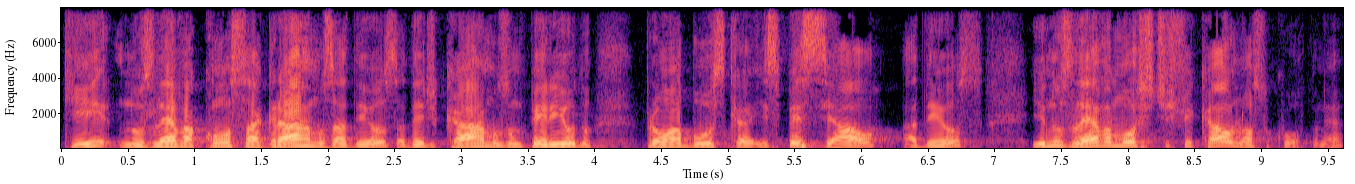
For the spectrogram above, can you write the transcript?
que nos leva a consagrarmos a Deus, a dedicarmos um período para uma busca especial a Deus e nos leva a mortificar o nosso corpo, né?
